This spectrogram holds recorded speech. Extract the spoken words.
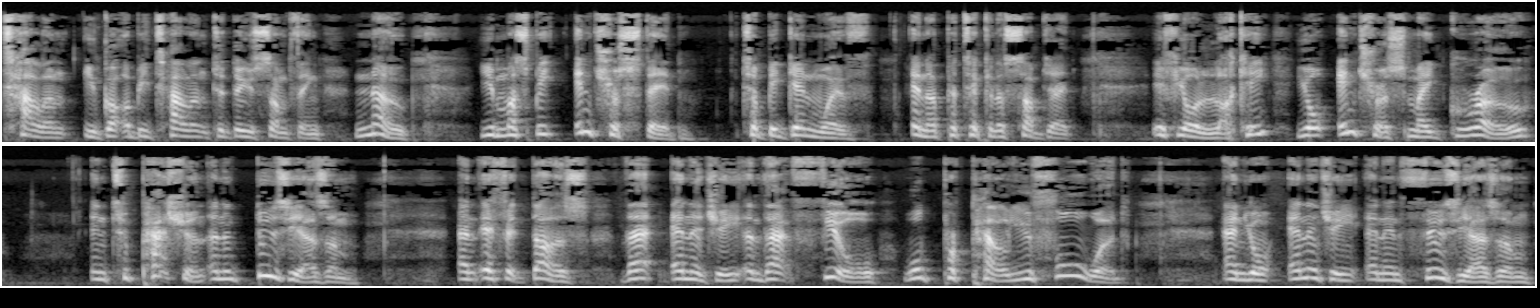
talent, you've got to be talent to do something. No, you must be interested to begin with in a particular subject. If you're lucky, your interest may grow into passion and enthusiasm. And if it does, that energy and that fuel will propel you forward. And your energy and enthusiasm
